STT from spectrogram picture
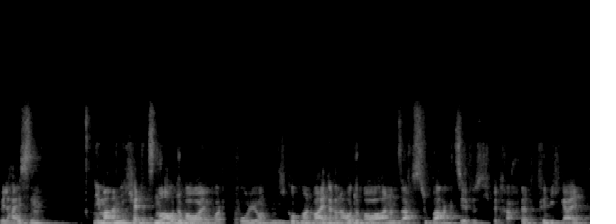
Will heißen, nehmen wir an, ich hätte jetzt nur Autobauer im Portfolio und ich gucke mal einen weiteren Autobauer an und sage, super Aktie für sich betrachtet, finde ich geil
